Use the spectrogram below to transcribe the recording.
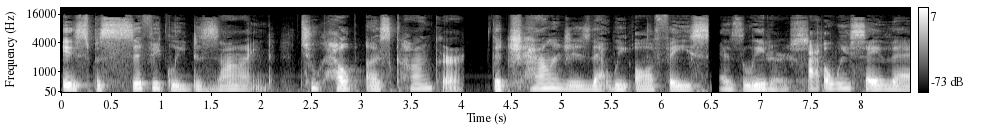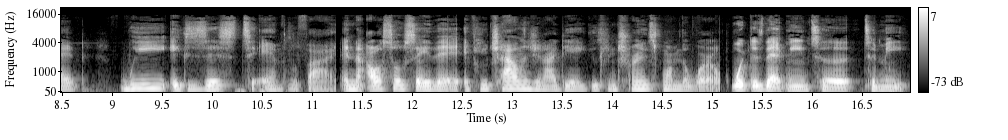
is specifically designed to help us conquer the challenges that we all face as leaders. I always say that we exist to amplify. And I also say that if you challenge an idea, you can transform the world. What does that mean to to me?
